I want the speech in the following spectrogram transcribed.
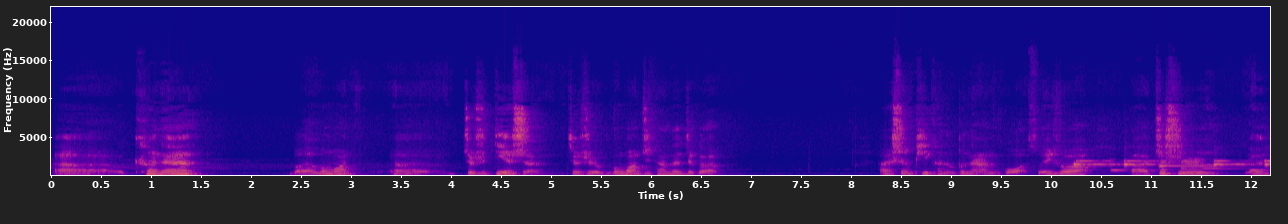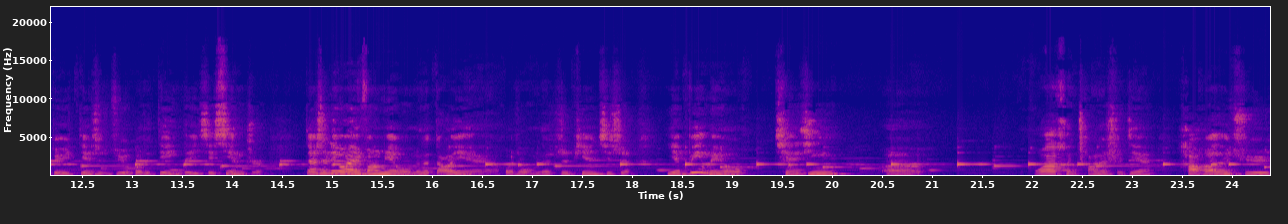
呃，可能，呃，文广，呃，就是电审，就是文广集团的这个，呃，审批可能不能让你过。所以说，呃，这是，呃，对于电视剧或者电影的一些限制。但是另外一方面，我们的导演或者我们的制片其实也并没有潜心，呃，花很长的时间，好好的去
